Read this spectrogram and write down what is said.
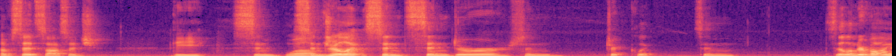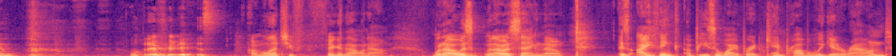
of said sausage, the cyn- Well, syndrilla, cyn- cinder, cindric, cyn- cylinder volume, whatever it is. I'm gonna let you figure that one out. What I was what I was saying though is I think a piece of white bread can probably get around.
